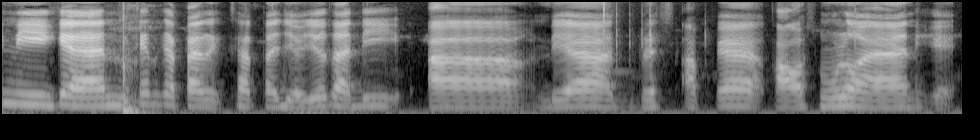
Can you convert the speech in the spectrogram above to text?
ini kan kan kata kata Jojo tadi eh, dia dress upnya kaos mulu kan kayak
